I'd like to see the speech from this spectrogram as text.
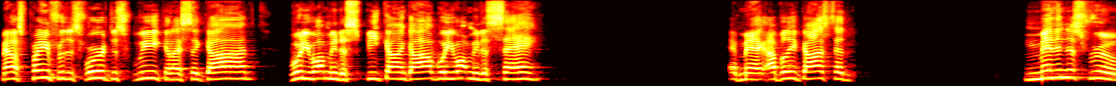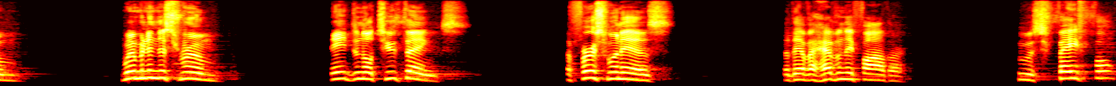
Man, I was praying for this word this week, and I said, God, what do you want me to speak on? God, what do you want me to say? And man, I believe God said, men in this room Women in this room need to know two things. The first one is that they have a heavenly Father who is faithful,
